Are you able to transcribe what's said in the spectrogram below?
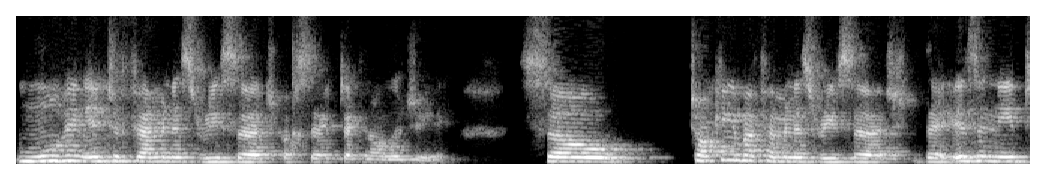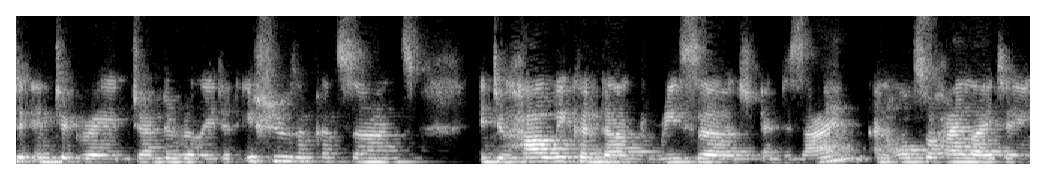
moving into feminist research of civic technology. So talking about feminist research, there is a need to integrate gender-related issues and concerns into how we conduct research and design, and also highlighting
